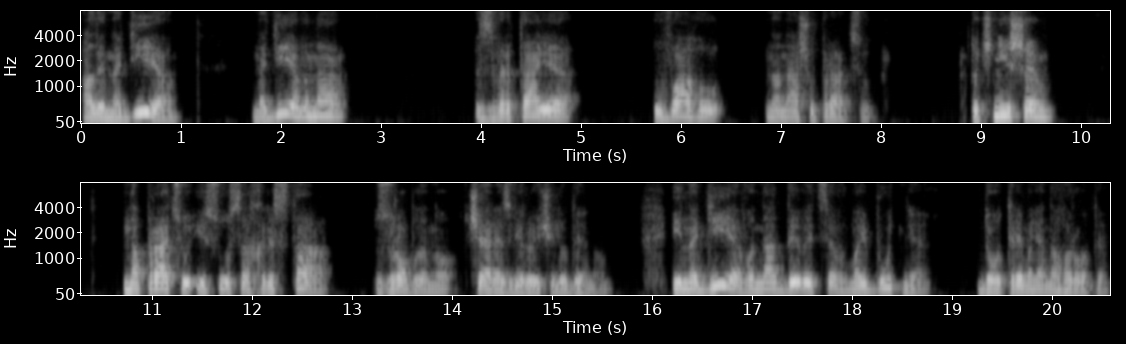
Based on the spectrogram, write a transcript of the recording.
Але надія, надія вона звертає увагу на нашу працю, точніше, на працю Ісуса Христа, зроблену через віруючу людину. І надія вона дивиться в майбутнє до отримання нагороди.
